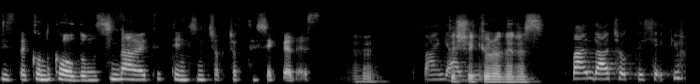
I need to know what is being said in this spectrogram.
Biz de konuk olduğumuz için, davet ettiğin için çok çok teşekkür ederiz. Evet. Ben geldim. Teşekkür ederiz. Ben daha çok teşekkür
